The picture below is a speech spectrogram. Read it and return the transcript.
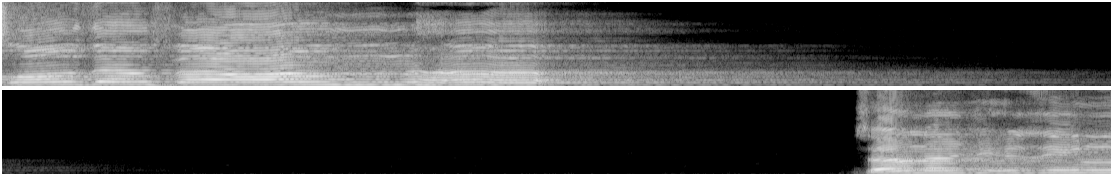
صدف عنها. سنجزي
